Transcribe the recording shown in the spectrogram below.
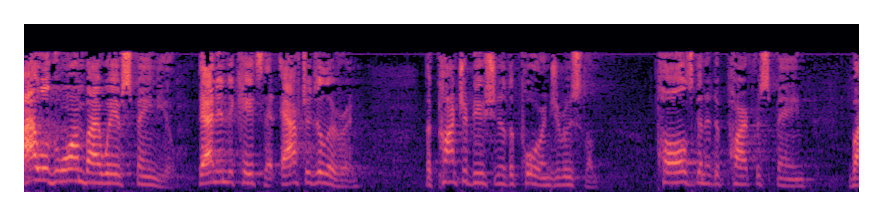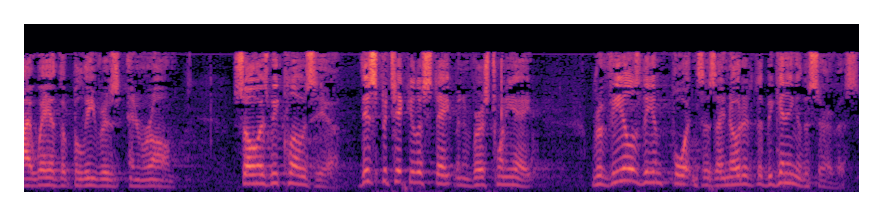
I will go on by way of Spain to you. That indicates that after delivering the contribution of the poor in Jerusalem, Paul's going to depart for Spain by way of the believers in Rome. So as we close here, this particular statement in verse 28 reveals the importance, as I noted at the beginning of the service,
